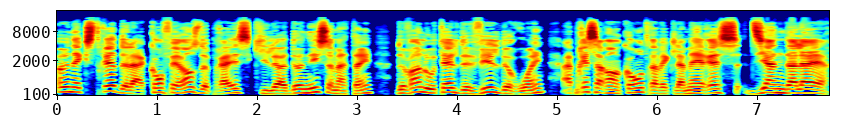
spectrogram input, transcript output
un extrait de la conférence de presse qu'il a donnée ce matin devant l'hôtel de ville de Rouen après sa rencontre avec la mairesse Diane Dallaire.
